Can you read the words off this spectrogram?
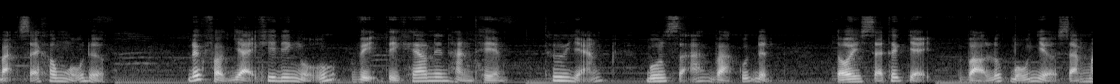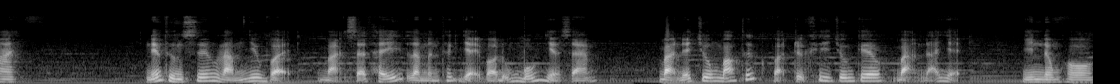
bạn sẽ không ngủ được. Đức Phật dạy khi đi ngủ, vị tỳ kheo nên hành thiền, thư giãn, buông xả và quyết định. Tôi sẽ thức dậy vào lúc 4 giờ sáng mai. Nếu thường xuyên làm như vậy, bạn sẽ thấy là mình thức dậy vào đúng 4 giờ sáng. Bạn để chuông báo thức và trước khi chuông kêu, bạn đã dậy. Nhìn đồng hồ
